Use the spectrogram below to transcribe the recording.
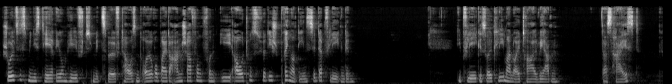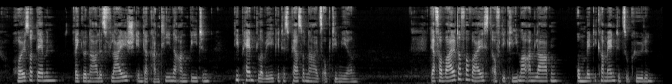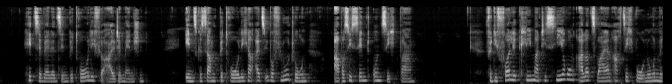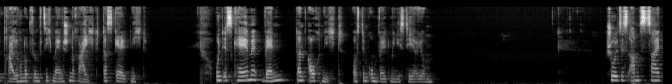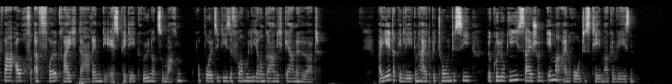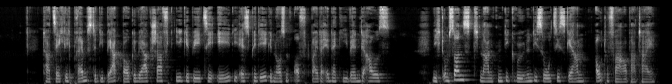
Schulzes Ministerium hilft mit 12.000 Euro bei der Anschaffung von E-Autos für die Springerdienste der Pflegenden. Die Pflege soll klimaneutral werden. Das heißt, Häuser dämmen, regionales Fleisch in der Kantine anbieten, die Pendlerwege des Personals optimieren. Der Verwalter verweist auf die Klimaanlagen, um Medikamente zu kühlen. Hitzewellen sind bedrohlich für alte Menschen. Insgesamt bedrohlicher als Überflutungen, aber sie sind unsichtbar. Für die volle Klimatisierung aller 82 Wohnungen mit 350 Menschen reicht das Geld nicht. Und es käme, wenn, dann auch nicht aus dem Umweltministerium. Schulzes Amtszeit war auch erfolgreich darin, die SPD grüner zu machen, obwohl sie diese Formulierung gar nicht gerne hört. Bei jeder Gelegenheit betonte sie, Ökologie sei schon immer ein rotes Thema gewesen. Tatsächlich bremste die Bergbaugewerkschaft IGBCE die SPD-Genossen oft bei der Energiewende aus. Nicht umsonst nannten die Grünen die Sozis gern Autofahrerpartei.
